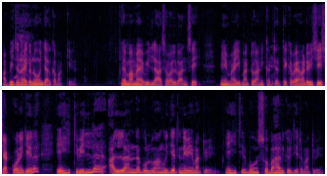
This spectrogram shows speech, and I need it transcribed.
අපි හිතන එක නෝන්ජල්කමක් කියලා. ඒ මම ඇවිල්ලා අසවල් වංශේ මෙහෙමයි මට අනික් කට්ටියත් එක්ක බෑ මට විශේෂයක් ඕනේ කියලා ඒ හිතවිල්ල අල්ලන්න පුළුවන් විදියට නෙවෙයි මතුවෙන්නේ. ඒ හිතවිල්ල බොහොම ස්වභාවික විදියට මතුවෙන්නේ.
